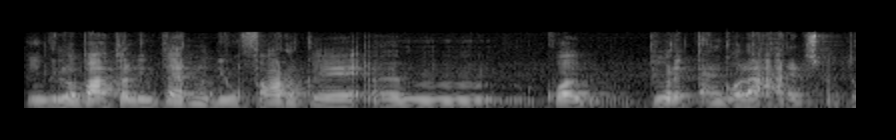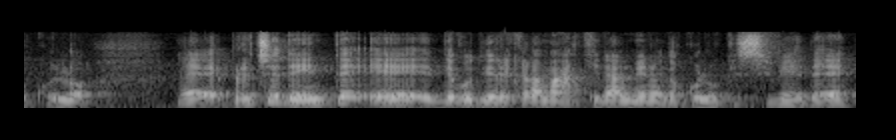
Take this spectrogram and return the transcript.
inglobato all'interno di un faro che ehm, più rettangolare rispetto a quello eh, precedente e devo dire che la macchina, almeno da quello che si vede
